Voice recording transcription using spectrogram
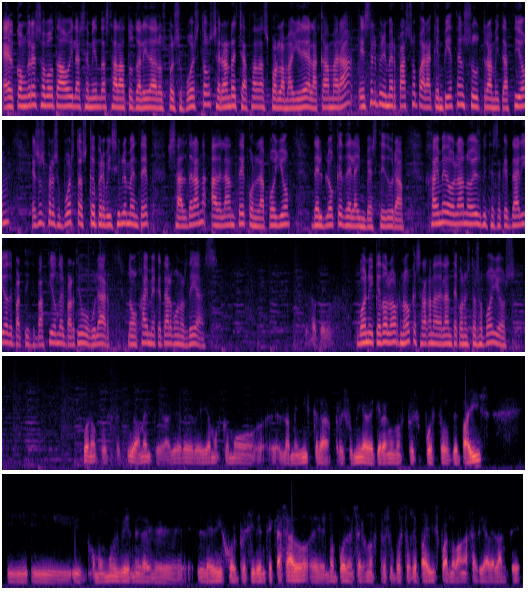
El Congreso vota hoy las enmiendas a la totalidad de los presupuestos. Serán rechazadas por la mayoría de la Cámara. Es el primer paso para que empiecen su tramitación esos presupuestos que previsiblemente saldrán adelante con el apoyo del bloque de la investidura. Jaime Dolano es vicesecretario de Participación del Partido Popular. Don Jaime, ¿qué tal? Buenos días. Bueno, y qué dolor, ¿no? Que salgan adelante con estos apoyos. Bueno, pues efectivamente, ayer veíamos como eh, la ministra presumía de que eran unos presupuestos de país y, como muy bien le, dijo el presidente Casado, eh, no pueden ser unos presupuestos de país cuando van a salir adelante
